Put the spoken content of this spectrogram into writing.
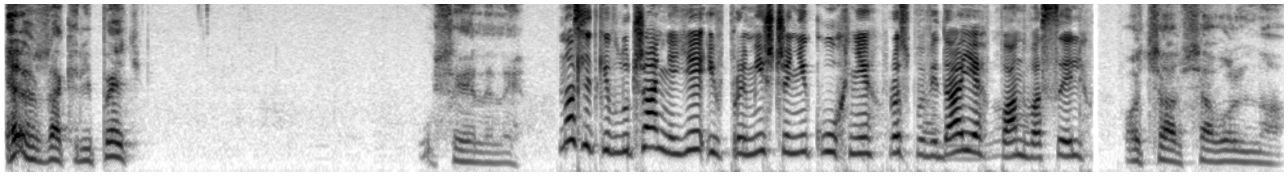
закріпити, усилили. Наслідки влучання є і в приміщенні кухні, розповідає пан Василь. оця вся волна.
